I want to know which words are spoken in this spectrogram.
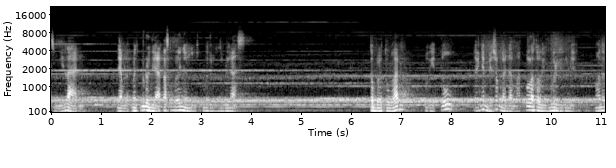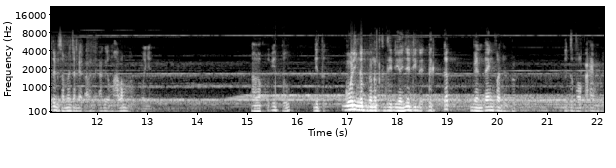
9 jam main udah di atas tuh jam 10 jam 11 kebetulan waktu itu kayaknya besok nggak ada matkul atau libur gitu deh Makanya tuh bisa main sampai agak, agak malam lah pokoknya. Nah waktu itu gitu gue inget banget kejadiannya di de- dekat benteng Vandenberg. Dekat LKM gitu.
